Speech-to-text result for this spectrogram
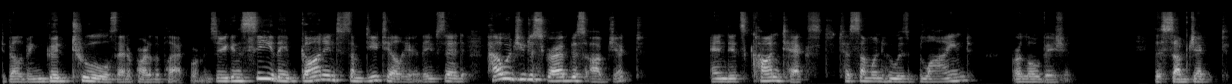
developing good tools that are part of the platform. And so you can see they've gone into some detail here. They've said, how would you describe this object? And its context to someone who is blind or low vision. The subject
